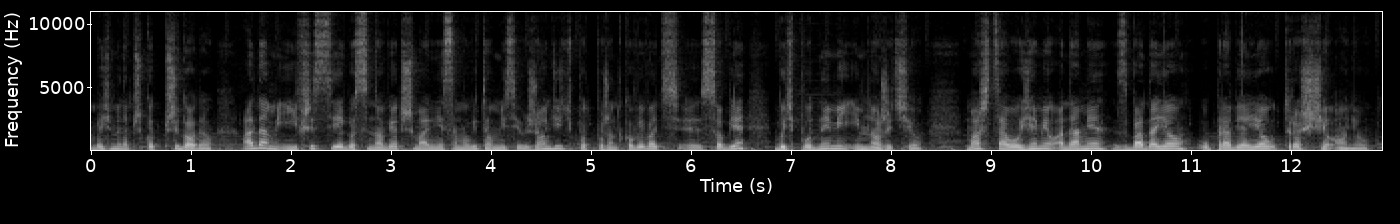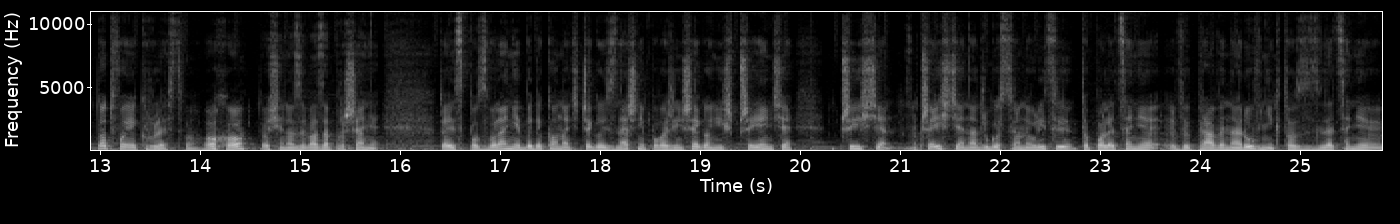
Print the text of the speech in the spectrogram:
Weźmy na przykład przygodę. Adam i wszyscy jego synowie otrzymali niesamowitą misję: rządzić, podporządkowywać e, sobie, być płodnymi i mnożyć się. Masz całą ziemię, Adamie, zbadaj ją, uprawiaj ją, troszcz się o nią. To twoje królestwo. Oho, to się nazywa zaproszenie. To jest pozwolenie, by dokonać czegoś znacznie poważniejszego niż przejęcie, przyjście, przejście na drugą stronę ulicy, to polecenie wyprawy na równik, to zlecenie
